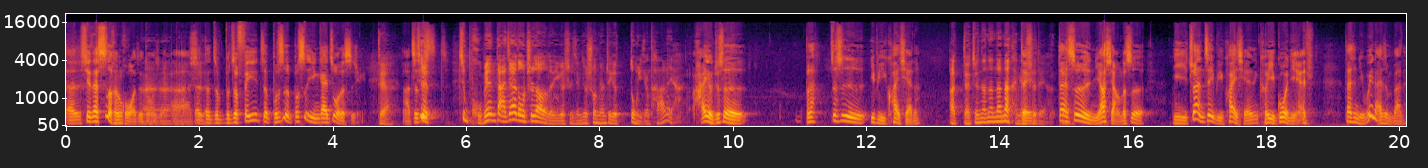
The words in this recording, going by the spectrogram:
呃现在是很火这东西啊，是的但但这不这非这不是不是应该做的事情对啊，啊，这这对这普遍大家都知道的一个事情，就说明这个洞已经塌了呀。还有就是不是这是一笔快钱呢，啊，对，真的，那那那肯定是的呀。但是你要想的是，你赚这笔快钱可以过年，但是你未来怎么办呢？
